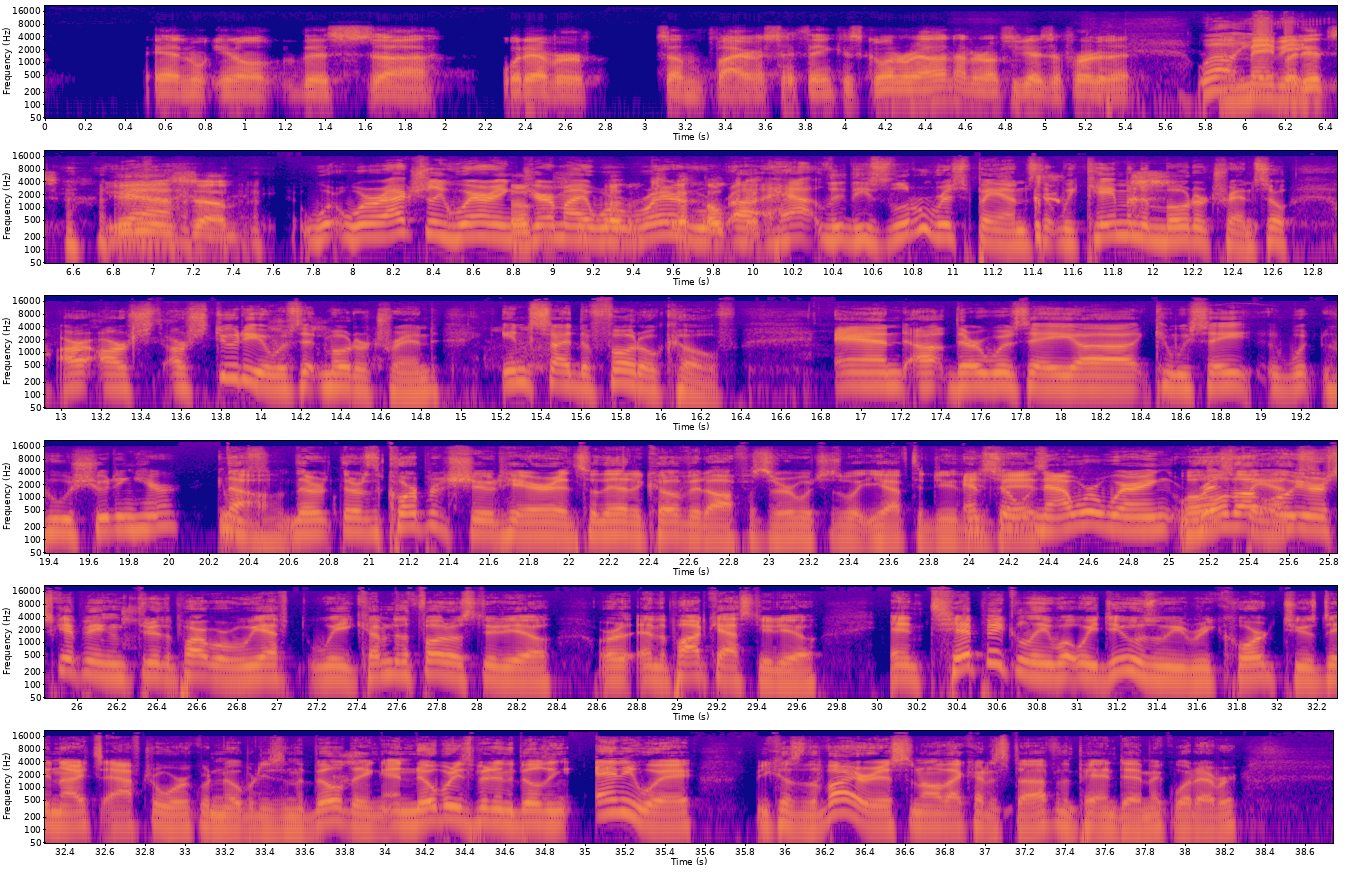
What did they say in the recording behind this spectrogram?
and you know this uh, whatever some virus I think is going around. I don't know if you guys have heard of it, Well, Uh, maybe. but it's it Yeah. is, um, We're we're actually wearing Jeremiah. We're wearing Okay. uh, ha- these little wristbands that we came into Motor Trend. So our our our studio was at Motor Trend inside the photo cove, and uh, there was a. Uh, can we say what, who was shooting here? no, there, there's a corporate shoot here, and so they had a COVID officer, which is what you have to do these And so days. now we're wearing Well, hold on. Well, you're skipping through the part where we have we come to the photo studio or and the podcast studio, and typically what we do is we record Tuesday nights after work when nobody's in the building, and nobody's been in the building anyway because of the virus and all that kind of stuff and the pandemic, whatever.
